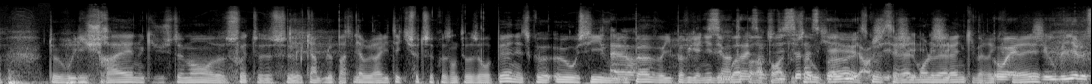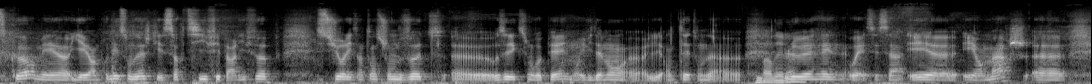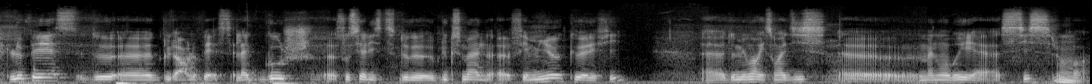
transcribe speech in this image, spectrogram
de Willy Schrein, qui justement euh, souhaite se, un- le parti de la ruralité qui souhaite se présenter aux européennes, est-ce que eux aussi ils, peuvent, ils peuvent gagner des voix par rapport à tout ça ou pas Est-ce que c'est réellement le RN qui va le récupérer Ouais, j'ai oublié le score, mais euh, il y a eu un premier sondage qui est sorti, fait par l'IFOP, sur les intentions de vote euh, aux élections européennes. Bon, évidemment, euh, en tête, on a euh, le RN, ouais, c'est ça, et, euh, et En Marche. Euh, le PS de. euh, alors, le PS, la gauche euh, socialiste de Glucksmann euh, fait mieux que LFI. Euh, de mémoire, ils sont à 10, euh, Manon Aubry est à 6, je Hmm. crois.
